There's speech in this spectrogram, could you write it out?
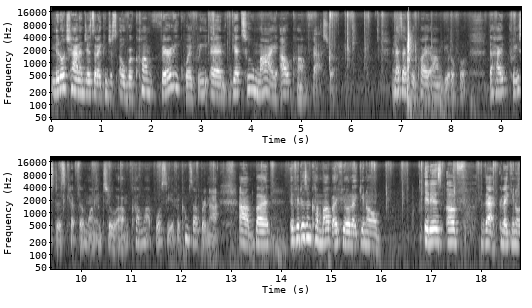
little challenges that I can just overcome fairly quickly and get to my outcome faster. And that's actually quite um, beautiful the high priestess kept on wanting to um, come up. We'll see if it comes up or not. Uh, but if it doesn't come up, I feel like, you know, it is of that, like, you know,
